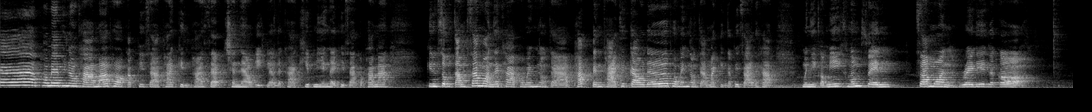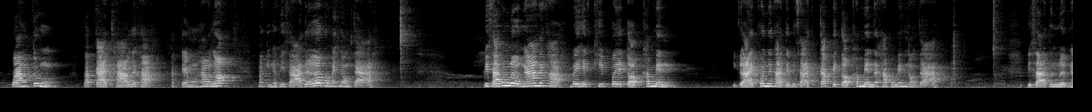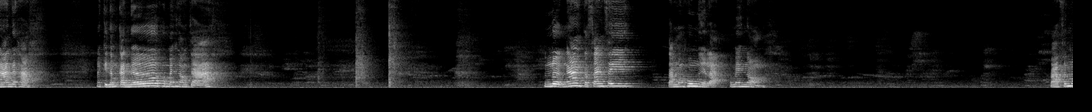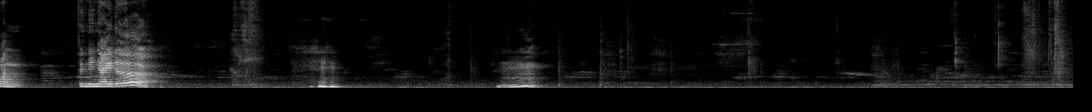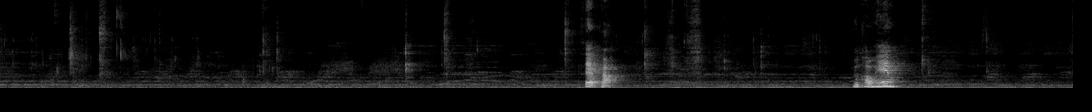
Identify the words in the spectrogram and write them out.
ค่ะพ่อแม่พี่น้องค่ะมาพอกับพิซซ่าพากินพาแซบชาแนลอีกแล้วนะคะคลิปนี้ยังไงพิซซ่ากับพามากินส้มตำแซลมอนนะคะพ่อแม่พี่น้องจ๋าพักเป็นทายที่เกาเด้อพ่อแม่พี่น้องจ๋ามากินกับพิซซ่าด้วยค่ะมื้อนี้ก็มีขนมเส้นแซลมอนเรดี้แล้วก็กวางตุ้งผักกาดขาวด้วยค่ะผักแกงของเฮาเนาะมากินกับพิซซ่าเด้อพ่อแม่พี่น้องจ๋าพิซซ่าเพิ่งเลิกงานนะคะไม่เฮ็ดคลิปไม่ตอบคอมเมนต์ อีกหลายคนนะคะเดี๋ยวพี่สากลับไปตอบคอมเมนต์นะคะพ่อแม่พี่น้องจ๋าพี่สาถึงเลิกงานเลยค่ะมากินน้ำกันเด้อพ่อแม่พี่น้องจ๋าถึงเลิกงานกับสั้นซีตามมังพุ่งนี่แหละพ่อแม่พี่น้องปลาแซลมอนสิ่งใหญ่ๆเด้ออืม แสบค่ะหนูเขาแห้ง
